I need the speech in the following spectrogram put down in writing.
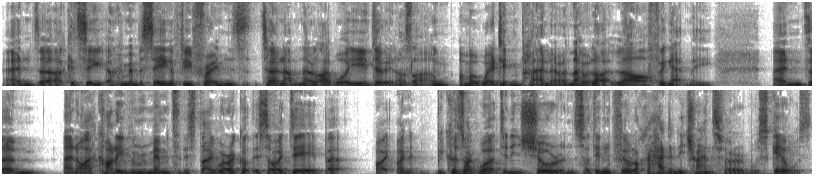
and uh, I could see, I can remember seeing a few friends turn up, and they were like, "What are you doing?" I was like, "I'm, I'm a wedding planner," and they were like laughing at me, and um, and I can't even remember to this day where I got this idea, but I, I because I'd worked in insurance, I didn't feel like I had any transferable skills.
